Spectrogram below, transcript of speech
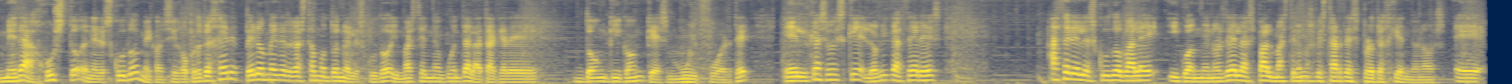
Me da justo en el escudo, me consigo proteger, pero me desgasta un montón el escudo y más teniendo en cuenta el ataque de Donkey Kong que es muy fuerte. El caso es que lo que hay que hacer es hacer el escudo, ¿vale? Y cuando nos dé las palmas tenemos que estar desprotegiéndonos. Eh,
